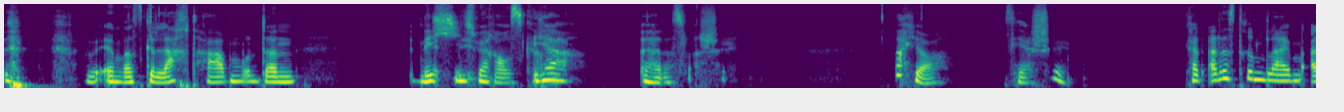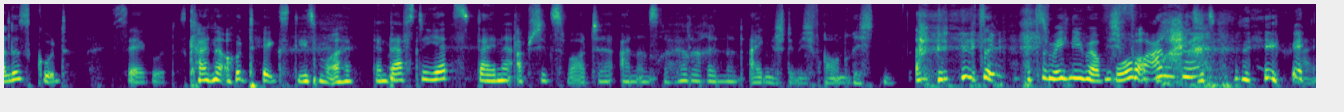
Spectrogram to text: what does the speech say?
irgendwas gelacht haben und dann nicht, Nicht mehr rauskam. ja, ja, das war schön. Ach ja, sehr schön. Kann alles drin bleiben, alles gut. Sehr gut. Keine Outtakes diesmal. Dann darfst du jetzt deine Abschiedsworte an unsere Hörerinnen und eigenstimmig Frauen richten. Hättest du mich nicht mehr Nicht vorbereitet? Nein,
